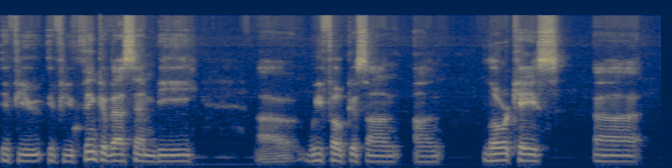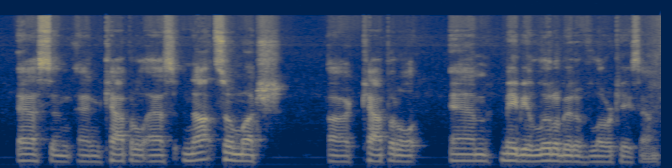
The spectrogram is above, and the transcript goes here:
if you if you think of SMB, uh, we focus on on lowercase uh, s and and capital S, not so much uh, capital M, maybe a little bit of lowercase m.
